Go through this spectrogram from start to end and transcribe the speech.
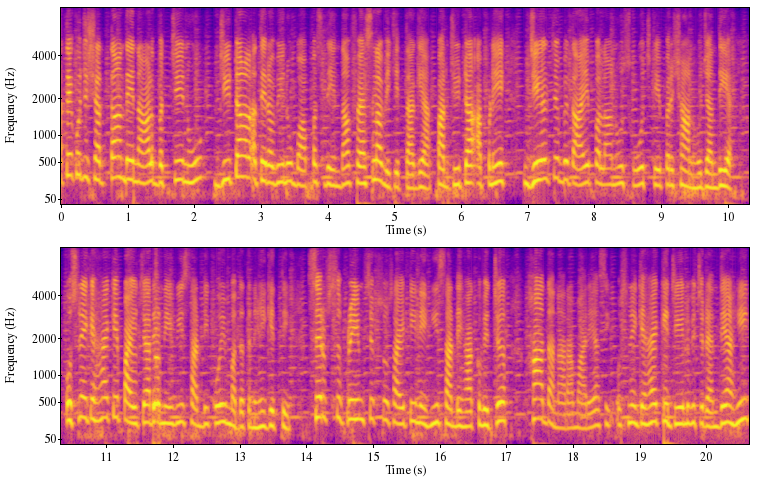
ਅਤੇ ਕੁਝ ਸ਼ਰਤਾਂ ਦੇ ਨਾਲ ਬੱਚੇ ਨੂੰ ਜੀਟਾ ਅਤੇ ਰਵੀ ਨੂੰ ਵਾਪਸ ਦੇਣ ਦਾ ਫੈਸਲਾ ਵੀ ਕੀਤਾ ਗਿਆ। ਪਰ ਜੀਟਾ ਆਪਣੇ ਜੇਲ੍ਹ 'ਚ ਬਿਤਾਏ ਪਲਾਂ ਨੂੰ ਸੋਚ ਕੇ ਪਰੇਸ਼ਾਨ ਹੋ ਜਾਂਦੀ ਹੈ। ਉਸਨੇ ਕਿਹਾ ਕਿ ਭਾਈਚਾਰੇ ਨੇ ਵੀ ਸਾਡੀ ਕੋਈ ਮਦਦ ਨਹੀਂ ਕੀਤੀ। ਸਿਰਫ ਸੁਪਰੀਮ ਸਿੱਖ ਸੁਸਾਇਟੀ ਨੇ ਹੀ ਸਾਡੇ ਹੱਕ ਵਿੱਚ ਹਾਂ ਦਾ ਨਾਰਾ ਮਾਰਿਆ ਸੀ। ਉਸਨੇ ਕਿਹਾ ਕਿ ਜੇਲ੍ਹ ਵਿੱਚ ਰਹਿੰਦਿਆਂ ਹੀ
